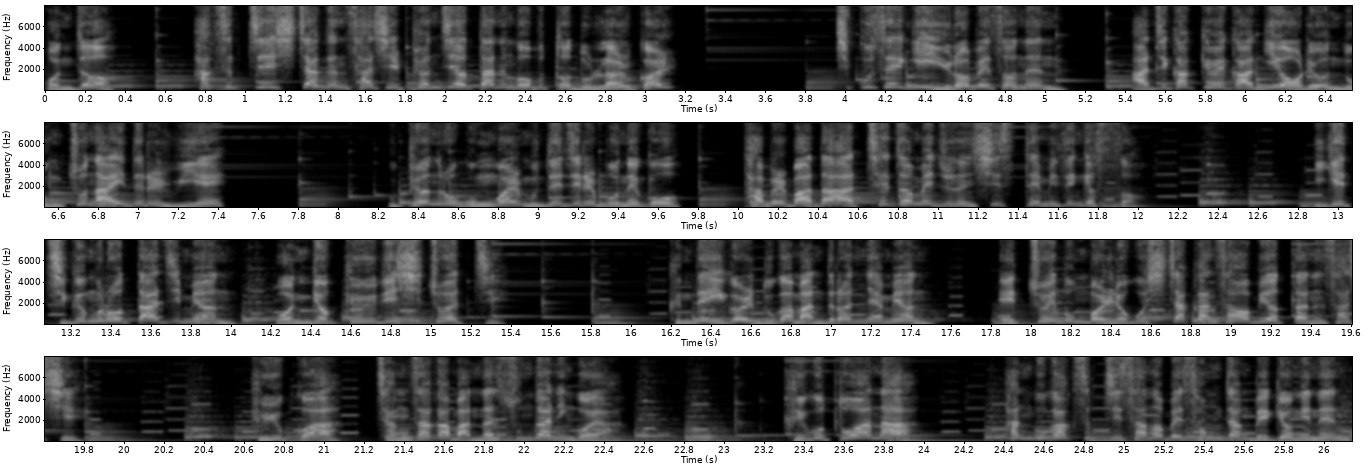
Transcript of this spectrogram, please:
먼저 학습지의 시작은 사실 편지였다는 것부터 놀라울걸? 19세기 유럽에서는 아직 학교에 가기 어려운 농촌 아이들을 위해 우편으로 공부할 문제지를 보내고 답을 받아 채점해주는 시스템이 생겼어. 이게 지금으로 따지면 원격 교육이 시초였지. 근데 이걸 누가 만들었냐면 애초에 돈 벌려고 시작한 사업이었다는 사실. 교육과 장사가 만난 순간인 거야. 그리고 또 하나, 한국 학습지 산업의 성장 배경에는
